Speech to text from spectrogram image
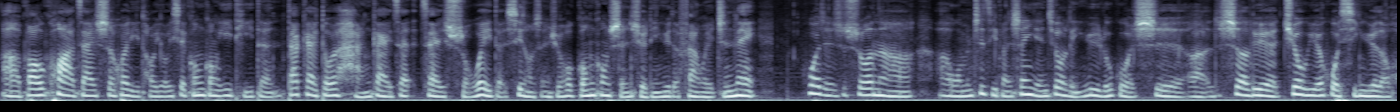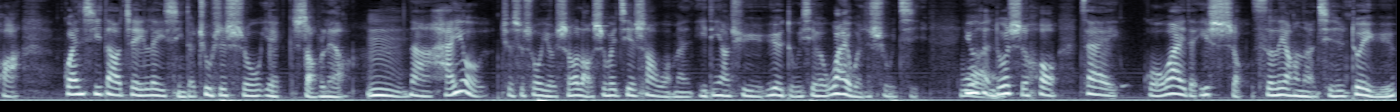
啊，包括在社会里头有一些公共议题等，大概都涵盖在在所谓的系统神学或公共神学领域的范围之内。或者是说呢，啊，我们自己本身研究领域，如果是呃涉略旧约或新约的话，关系到这一类型的注释书也少不了。嗯，那还有就是说，有时候老师会介绍我们一定要去阅读一些外文书籍，因为很多时候在国外的一手资料呢，其实对于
